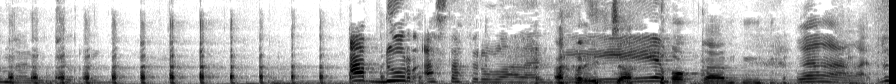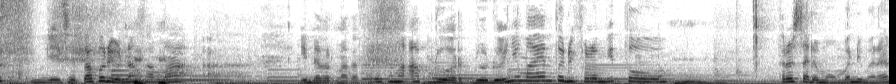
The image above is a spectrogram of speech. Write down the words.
Nggak lucu lagi. Abdur astagfirullahaladzim. Ari Catok kan Enggak, enggak, enggak. Terus di situ aku diundang sama uh, Indah Permatasari sama Abdur. Dua-duanya main tuh di film itu. Hmm. Terus ada momen di mana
